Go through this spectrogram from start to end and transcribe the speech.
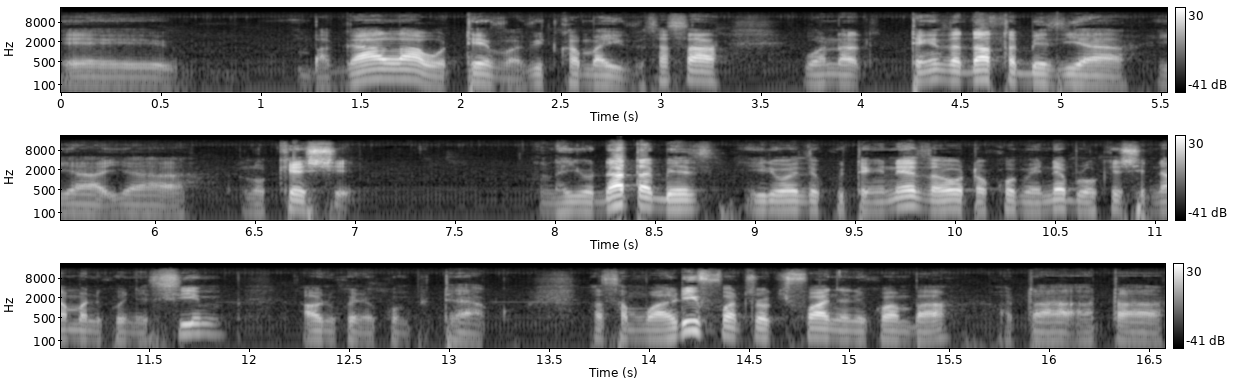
e, Mbagala, whatever vitu kama hivyo. Sasa wanatengeneza database ya, ya, ya location na hiyo database ili waweze kuitengeneza, wewe utakuwa umeenable location ama ni kwenye simu au ni kwenye kompyuta yako. Sasa mhalifu atachokifanya ni kwamba ata, ata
